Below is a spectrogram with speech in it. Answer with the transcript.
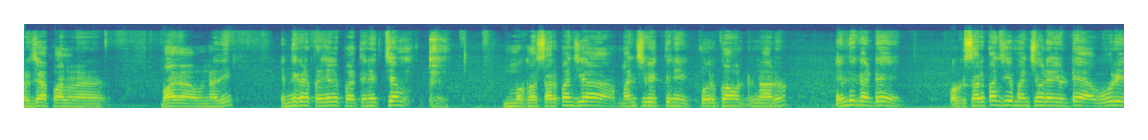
ప్రజాపాలన బాగా ఉన్నది. ఎందుకంటే ప్రజలు ప్రతినిత్యం ఒక సర్పంచ్గా మంచి వ్యక్తిని కోరుకో ఉంటున్నారు ఎందుకంటే ఒక సర్పంచ్ మంచివాడై ఉంటే ఆ ఊరి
